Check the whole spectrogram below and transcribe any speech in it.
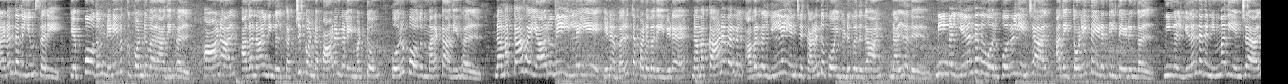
நடந்ததையும் சரி எப்போதும் நினைவுக்கு கொண்டு வராதீர்கள். ஆனால் அதனால் நீங்கள் கற்றுக்கொண்ட பாடங்களை மட்டும் ஒருபோதும் மறக்காதீர்கள். நமக்காக யாருமே இல்லையே என வருத்தப்படுவதை விட நமக்கானவர்கள் அவர்கள் இல்லை என்று கடந்து போய் விடுவதுதான் நல்லது. நீங்கள் இழந்தது ஒரு பொருள் என்றால் அதை தொலைத்த இடத்தில் தேடுங்கள். நீங்கள் இழந்தது நிம்மதி என்றால்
